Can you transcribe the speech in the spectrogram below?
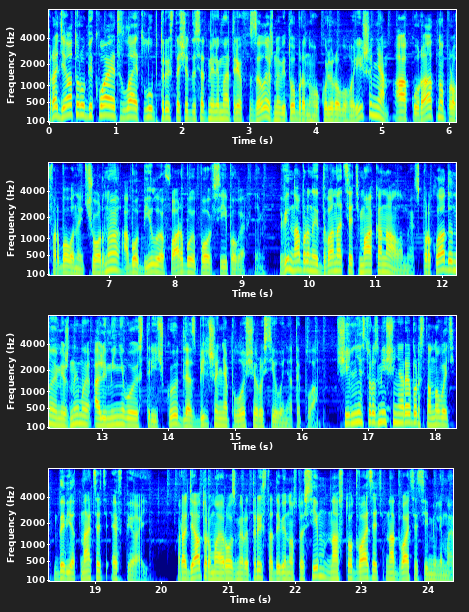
Радіатор у Be Quiet Light Loop 360 мм, залежно від обраного кольорового рішення, акуратно профарбований чорною або білою фарбою по всій поверхні. Він набраний 12 каналами з прокладеною між ними алюмінієвою стрічкою для збільшення площі розсілення тепла. Щільність розміщення ребер становить 19 FPI. Радіатор має розміри 397 на 120 на 27 мм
